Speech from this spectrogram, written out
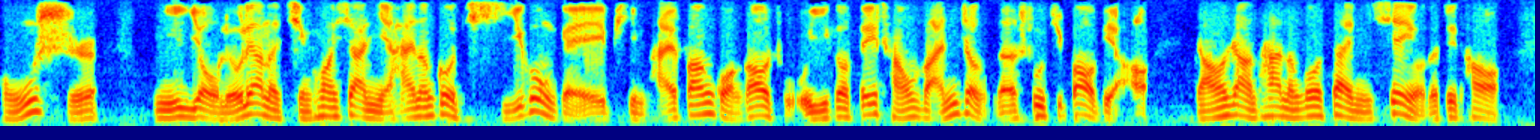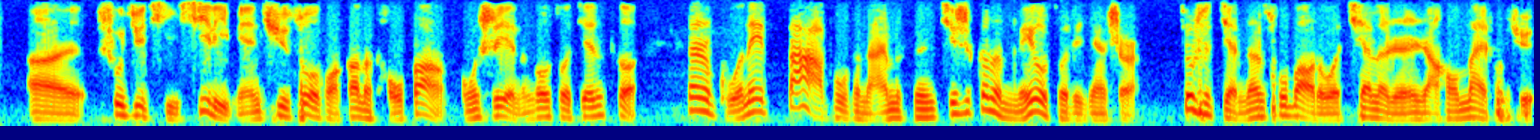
同时你有流量的情况下，你还能够提供给品牌方广告主一个非常完整的数据报表。然后让他能够在你现有的这套呃数据体系里面去做广告的投放，同时也能够做监测。但是国内大部分的 MCN 其实根本没有做这件事儿，就是简单粗暴的我签了人，然后卖出去。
